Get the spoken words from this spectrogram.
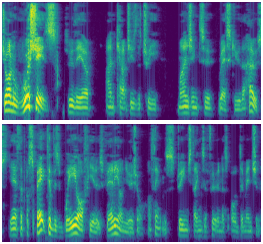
J'onn whooshes through the air and catches the tree, managing to rescue the house. Yes, the perspective is way off here. It's very unusual. I think there's strange things afoot in this odd dimension.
